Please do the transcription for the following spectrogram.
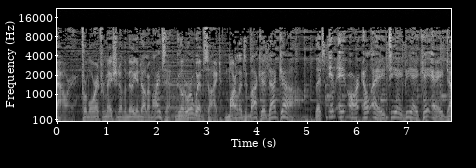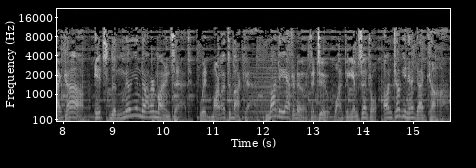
power. For more information on the Million Dollar Mindset, go to our website, marlatabaka.com. That's M-A-R-L-A-T-A-B-A-K-A dot com. It's the Million Dollar Mindset with Marla Tabaka. Monday afternoons at 2, 1 p.m. Central on TogiNet.com.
